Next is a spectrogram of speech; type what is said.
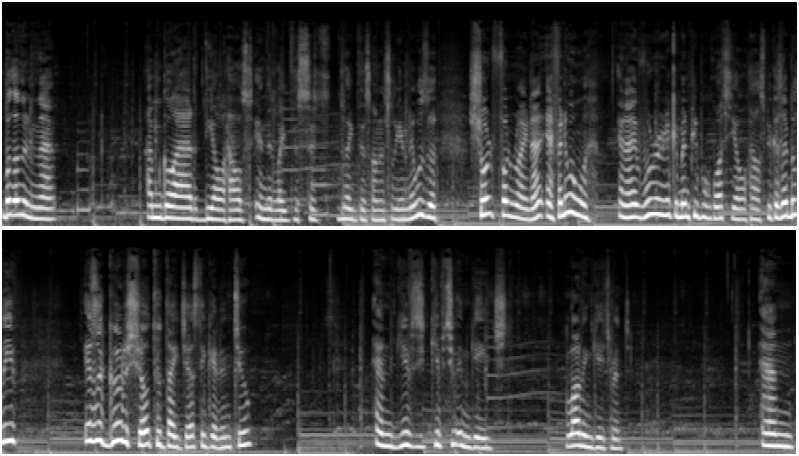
But other than that, I'm glad the Owl House ended like this, like this, honestly. And it was a short, fun ride. And if anyone, and I would recommend people watch the Owl House because I believe it's a good show to digest and get into, and gives gives you engaged, a lot of engagement. And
